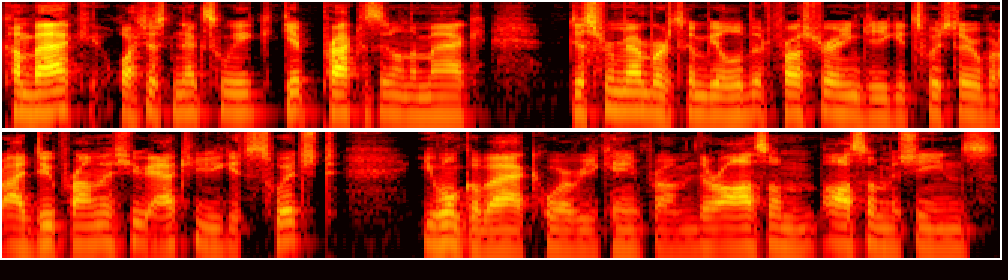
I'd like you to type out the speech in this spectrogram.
come back, watch us next week, get practicing on the Mac. Just remember, it's going to be a little bit frustrating until you get switched over, but I do promise you, after you get switched, you won't go back wherever you came from. They're awesome, awesome machines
